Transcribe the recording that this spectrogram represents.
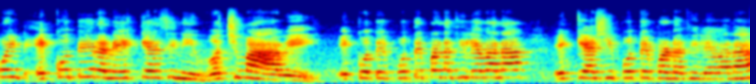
પોઈન્ટ એકોતેર અને એક્યાસીની વચમાં આવે. એકોતેર પોતે પણ નથી લેવાના, એક્યાસી પોતે પણ નથી લેવાના.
